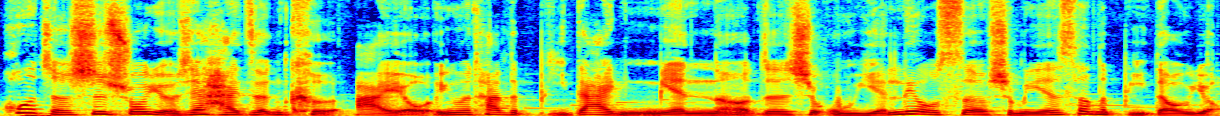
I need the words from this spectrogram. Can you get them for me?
或者是说有些孩子很可爱哦，因为他的笔袋里面呢，真是五颜六色，什么颜色的笔都有。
